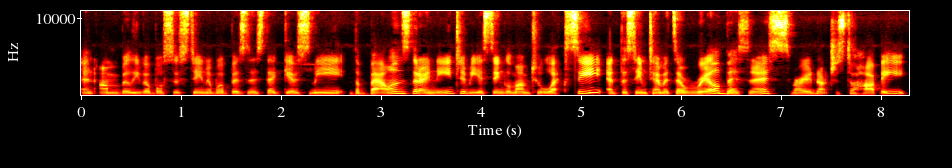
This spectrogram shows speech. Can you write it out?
an unbelievable sustainable business that gives me the balance that I need to be a single mom to Lexi. At the same time, it's a real business, right? Not just a hobby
